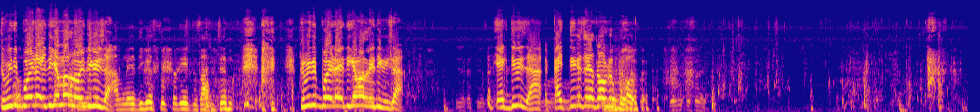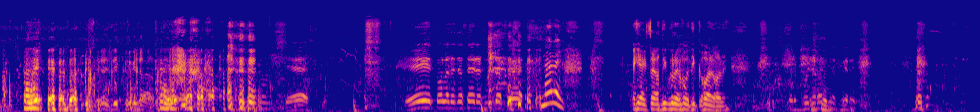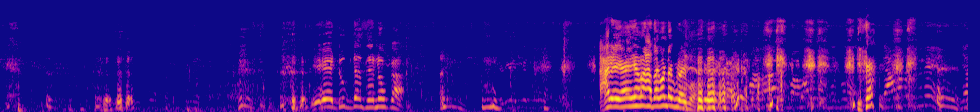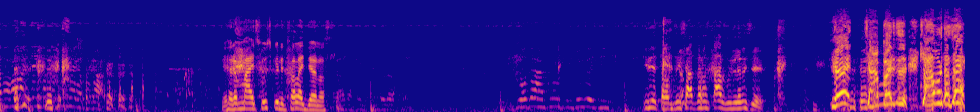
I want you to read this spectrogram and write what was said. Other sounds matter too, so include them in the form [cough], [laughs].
তুমি দি বইটা এদিকে মারলো এদিকে যা আপনি এদিকে চুপটা দিয়ে একটু চাচ্ছেন তুমি দি বইটা এদিকে মারলো এদিকে যা একদিকে যা কাইত দিকে যা জল ঢুকবো। যেমন তো চাই। এই তোলা দিতেছে এটা ঢুকতেছে না নাই [laughs] [laughs] এই এক জায়গা ঘুরে ওদিকে কবার করে এ ডুবতেছে নৌকা আরে আধা ঘণ্টা ঘুরাইবো। [laughs] এর মাই সুইচ করে চালাই দেন আসতো কিরে তার সাত তার ঝুলে রয়েছে চাপ বাড়িতে চাপ পড়তেছে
